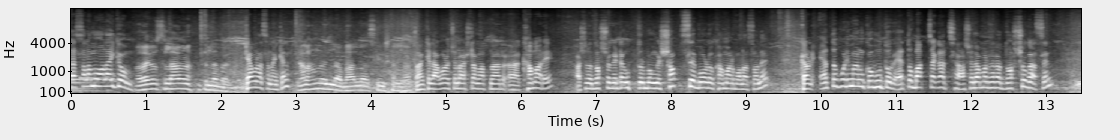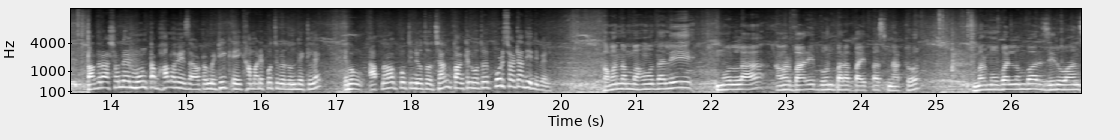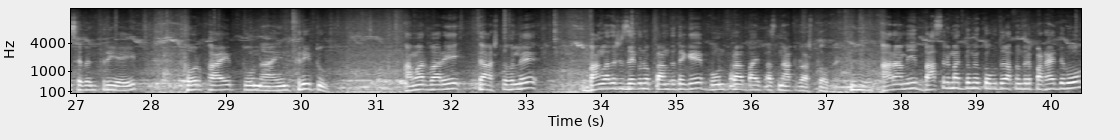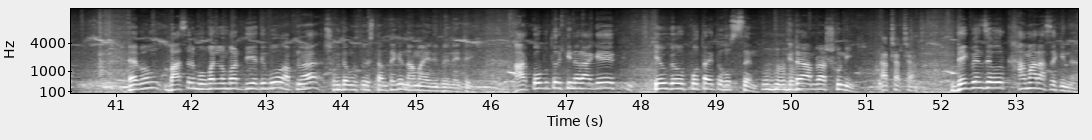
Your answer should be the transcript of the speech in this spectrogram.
Uncle আসসালামু আলাইকুম। ওয়ালাইকুম আসসালাম রহমতুল্লাহ কেমন আছেন আঙ্কেল? আলহামদুলিল্লাহ ভালো আছি ইনশাল্লাহ তো আঙ্কেল আবারও চলে আসলাম আপনার খামারে। আসলে দর্শক এটা উত্তরবঙ্গের সবচেয়ে বড় খামার বলা চলে। কারণ এত পরিমাণ কবুতর এত বাচ্চা কাচ্চা আসলে আমার যারা দর্শক আছেন তাদের আসলে মনটা ভালো হয়ে যায় অটোমেটিক এই খামারে প্রতিবেদন দেখলে এবং আপনারাও প্রতিনিয়ত চান। তো আঙ্কেল প্রথমে পরিচয়টা দিয়ে দিবেন। আমার নাম মোহাম্মদ আলী মোল্লা আমার বাড়ি বনপাড়া বাইপাস নাটোর। আমার mobile number zero one seven three eight four five two nine three two. আমার বাড়িতে আসতে হলে বাংলাদেশের যে কোনো প্রান্ত থেকে বনপাড়া বাইপাস নাটোর আসতে হবে। আর আমি বাসের মাধ্যমে কবুতর আপনাদের পাঠিয়ে দেব এবং বাসের মোবাইল নম্বর দিয়ে দিব আপনারা সুবিধামতো স্থান থেকে নামাই দেবেন এটি। আর কবুতর কেনার আগে কেউ কেউ প্রতারিত হচ্ছেন এটা আমরা শুনি। আচ্ছা আচ্ছা। দেখবেন যে ওর খামার আছে কিনা।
